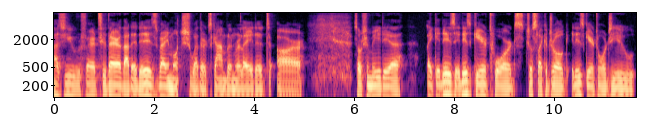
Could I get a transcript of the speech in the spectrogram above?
as you referred to there, that it is very much whether it's gambling related or social media, like it is, it is geared towards just like a drug. It is geared towards you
